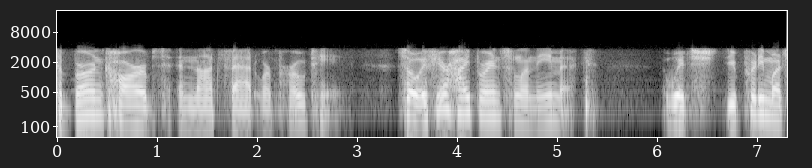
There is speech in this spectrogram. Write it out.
to burn carbs and not fat or protein. So if you're hyperinsulinemic, which you're pretty much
